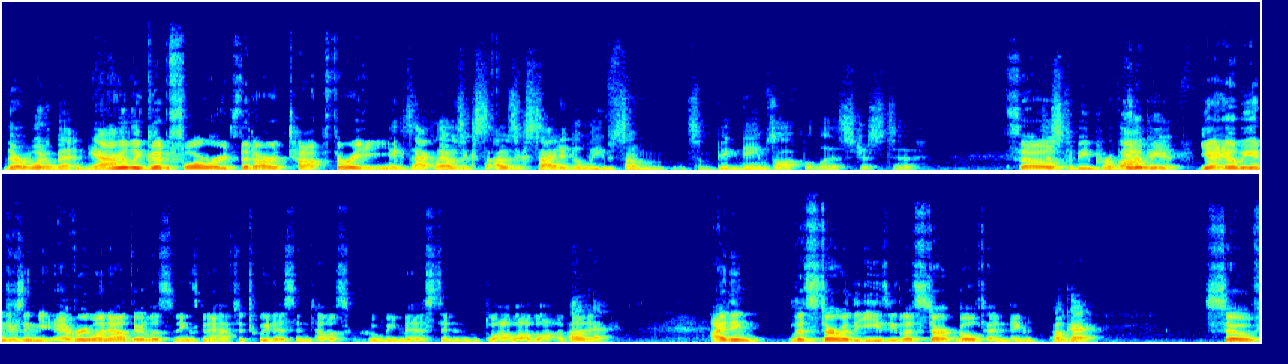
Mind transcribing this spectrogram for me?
There would have been, yeah. really good forwards that aren't top three. Exactly. I was ex- I was excited to leave some some big names off the list just to So just to be it'll provocative. be yeah, it'll be interesting. Everyone out there listening is going to have to tweet us and tell us who we missed and blah blah blah. But okay. I think let's start with the easy. Let's start goaltending. Okay. So f-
